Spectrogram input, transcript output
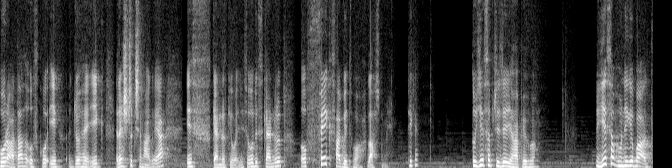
हो रहा था तो उसको एक जो है एक रेस्ट्रिक्शन आ गया इस स्कैंडल की वजह से और स्कैंडल फेक साबित हुआ लास्ट में ठीक है? तो ये सब चीज़ें यहाँ पे हुआ। तो ये सब होने के बाद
